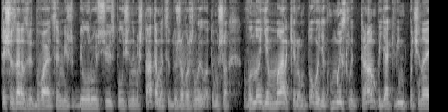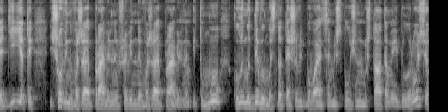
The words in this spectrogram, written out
те, що зараз відбувається між Білоруссю і Сполученими Штатами, це дуже важливо, тому що воно є маркером того, як мислить Трамп, як він починає діяти, і що він вважає правильним, що він не вважає правильним. І тому, коли ми дивимося на те, що відбувається між Сполученими Штатами і Білоруссю,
